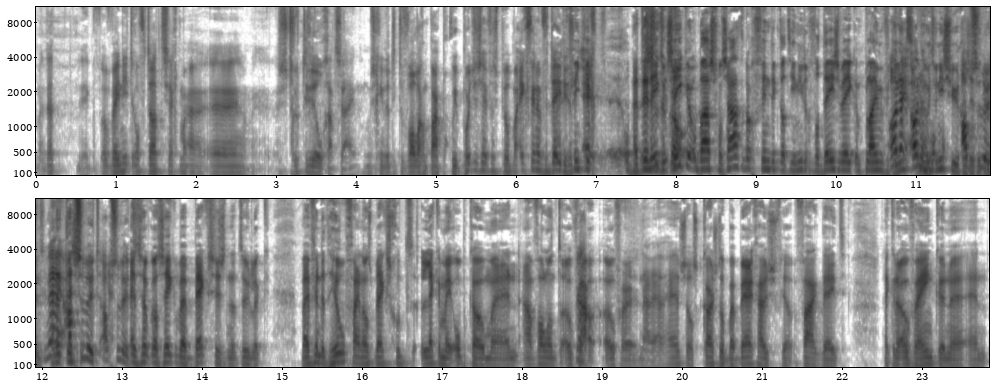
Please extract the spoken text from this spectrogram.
maar dat, ik weet niet of dat zeg maar eh, structureel gaat zijn. Misschien dat hij toevallig een paar goede potjes heeft gespeeld. Maar ik vind hem verdedigend Vind je, echt... eh, op, Het is zeker, natuurlijk zeker op basis van zaterdag vind ik dat hij in ieder geval deze week een pluim verdient. Oh nee, En oh, nee, moeten we niet zuur gaan absoluut. zitten doen. Nee, En het is- absoluut, absoluut. Het is ook wel zeker bij backs is het natuurlijk... Wij vinden het heel fijn als backs goed lekker mee opkomen en aanvallend over, Ja. over nou ja, hè, zoals Karsdorp bij Berghuis veel, vaak deed, lekker er overheen kunnen. En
